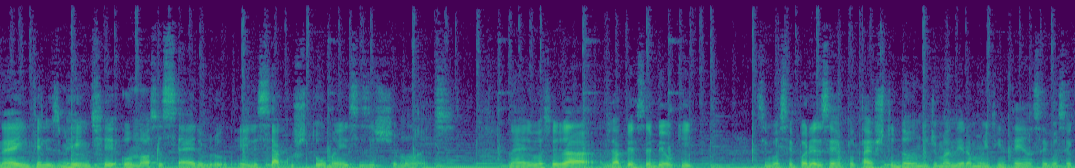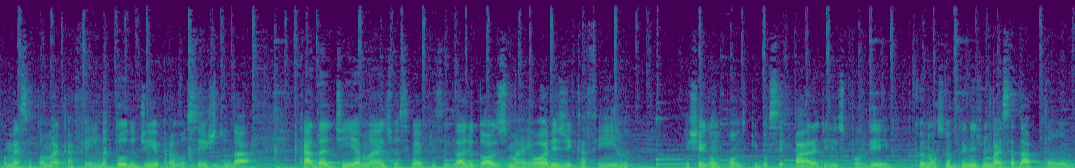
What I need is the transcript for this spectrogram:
Né? Infelizmente, o nosso cérebro ele se acostuma a esses estimulantes. Né? Você já, já percebeu que se você, por exemplo, está estudando de maneira muito intensa e você começa a tomar cafeína todo dia para você estudar, cada dia mais você vai precisar de doses maiores de cafeína e chega um ponto que você para de responder, porque o nosso organismo vai se adaptando.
